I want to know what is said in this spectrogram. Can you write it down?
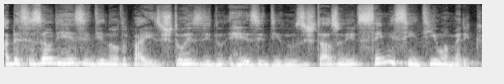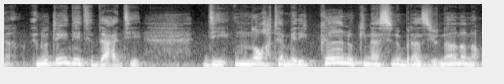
A decisão de residir em outro país. Estou residindo, residindo nos Estados Unidos sem me sentir um americano. Eu não tenho identidade de um norte-americano que nasce no Brasil. Não, não, não.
